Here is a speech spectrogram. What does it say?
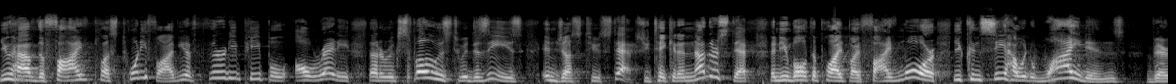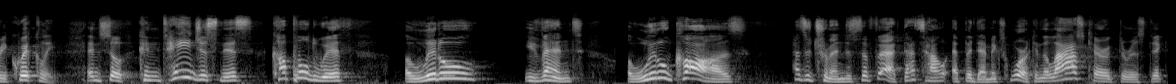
you have the five plus 25. You have 30 people already that are exposed to a disease in just two steps. You take it another step and you multiply it by five more, you can see how it widens very quickly. And so, contagiousness coupled with a little event, a little cause, has a tremendous effect. That's how epidemics work. And the last characteristic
